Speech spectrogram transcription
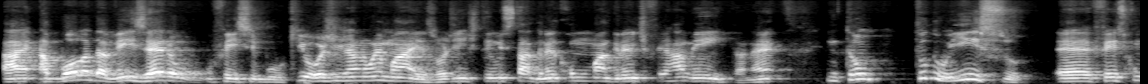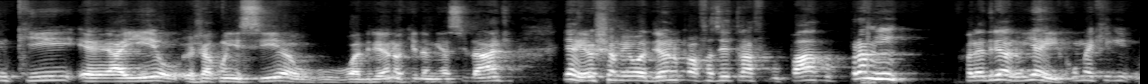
a, a, bola da vez era o, o Facebook, e hoje já não é mais. Hoje a gente tem o Instagram como uma grande ferramenta, né? Então, tudo isso é, fez com que é, aí eu, eu, já conhecia o, o, Adriano aqui da minha cidade, e aí eu chamei o Adriano para fazer tráfego pago para mim. Falei, Adriano, e aí, como é que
